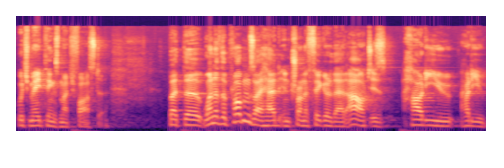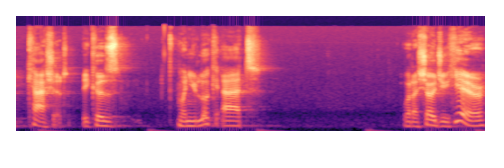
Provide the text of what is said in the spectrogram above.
which made things much faster. But the, one of the problems I had in trying to figure that out is how do you, how do you cache it? Because when you look at what I showed you here,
